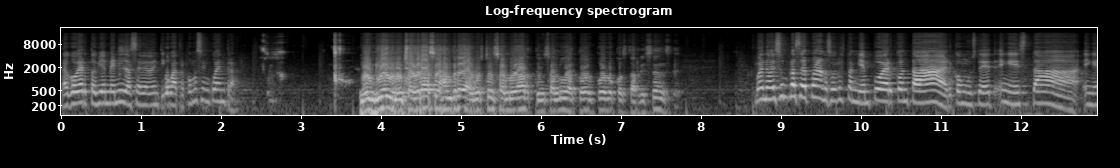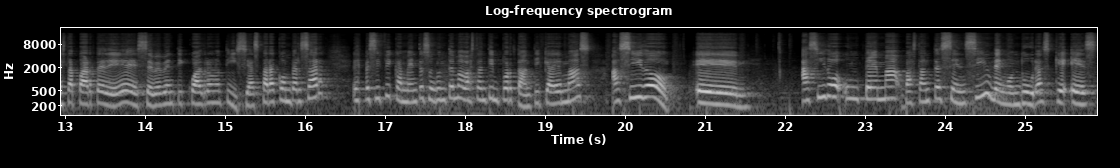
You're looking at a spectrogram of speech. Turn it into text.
Dagoberto, bienvenido a CB24. ¿Cómo se encuentra? Muy bien, muchas gracias Andrea. Gusto en saludarte. Un saludo a todo el pueblo costarricense. Bueno, es un placer para nosotros también poder contar con usted en esta, en esta parte de CB24 Noticias para conversar específicamente sobre un tema bastante importante y que además ha sido, eh, ha sido un tema bastante sensible en Honduras, que es,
